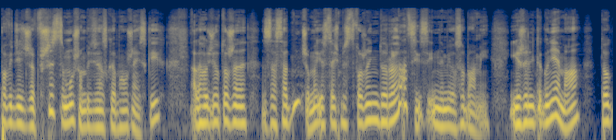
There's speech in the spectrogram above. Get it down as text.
powiedzieć, że wszyscy muszą być w związkach małżeńskich, ale chodzi o to, że zasadniczo my jesteśmy stworzeni do relacji z innymi osobami. I jeżeli tego nie ma, to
